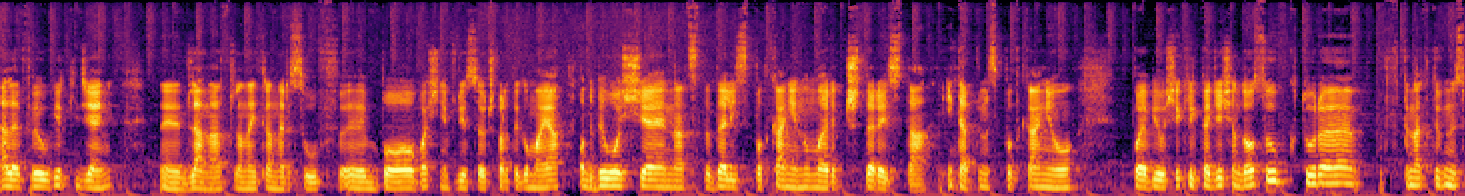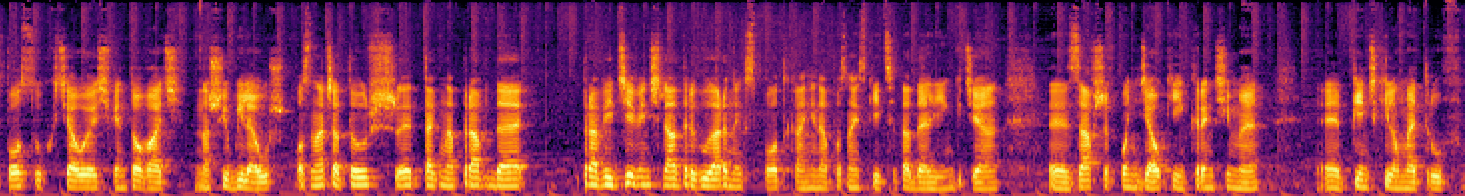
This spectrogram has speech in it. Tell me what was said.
ale był wielki dzień dla nas, dla Nightrunnersów, y, bo właśnie 24 maja odbyło się na Cytadeli spotkanie numer 400 i na tym spotkaniu pojawiło się kilkadziesiąt osób, które w ten aktywny sposób chciały świętować nasz jubileusz. Oznacza to już y, tak naprawdę prawie 9 lat regularnych spotkań na poznańskiej Cytadeli, gdzie zawsze w poniedziałki kręcimy 5 kilometrów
